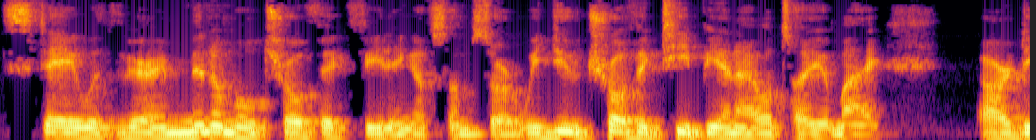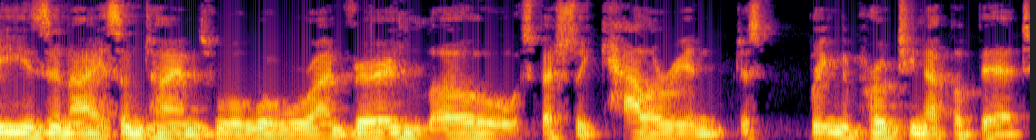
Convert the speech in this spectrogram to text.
stay with very minimal trophic feeding of some sort. We do trophic TPN. I will tell you my RDs and I sometimes will, will run very low, especially calorie, and just bring the protein up a bit.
